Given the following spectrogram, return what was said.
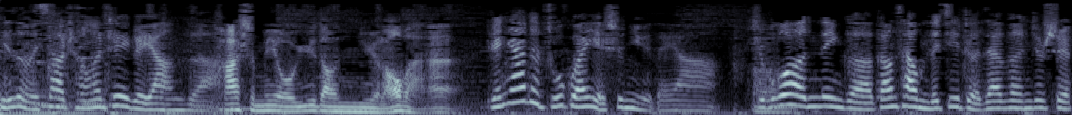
你怎么笑成了这个样子啊？他是没有遇到女老板，人家的主管也是女的呀，只不过那个刚才我们的记者在问，就是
